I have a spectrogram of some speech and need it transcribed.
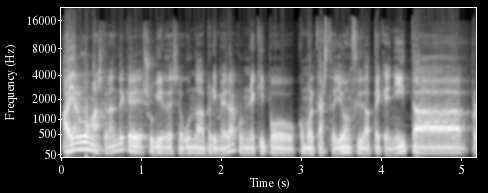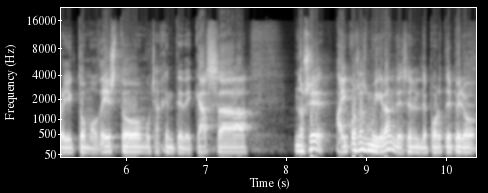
¿hay algo más grande que subir de segunda a primera con un equipo como el Castellón, ciudad pequeñita, proyecto modesto, mucha gente de casa? No sé, hay cosas muy grandes en el deporte, pero...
